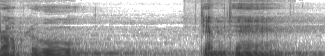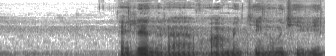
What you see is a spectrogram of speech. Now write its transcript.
รอบรู้ แจ่มแจ้ง ในเรื่องราวความเป็นจริงของชีวิต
